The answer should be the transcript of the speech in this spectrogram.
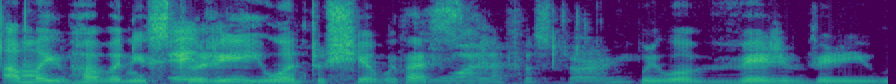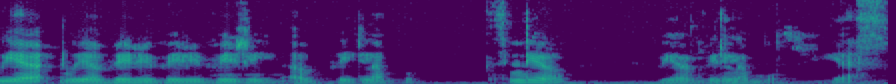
ama you have a new story you want to share with us Wonderful story. we were very very we are we are very very very available sindio we are available yes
